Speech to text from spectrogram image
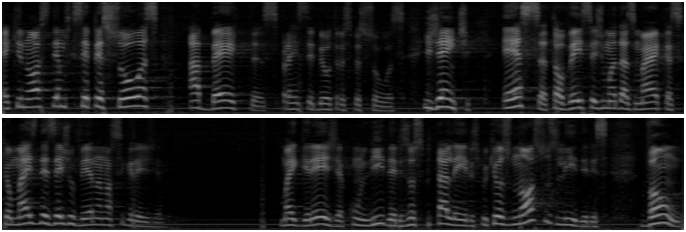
é que nós temos que ser pessoas abertas para receber outras pessoas. E, gente, essa talvez seja uma das marcas que eu mais desejo ver na nossa igreja. Uma igreja com líderes hospitaleiros, porque os nossos líderes vão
